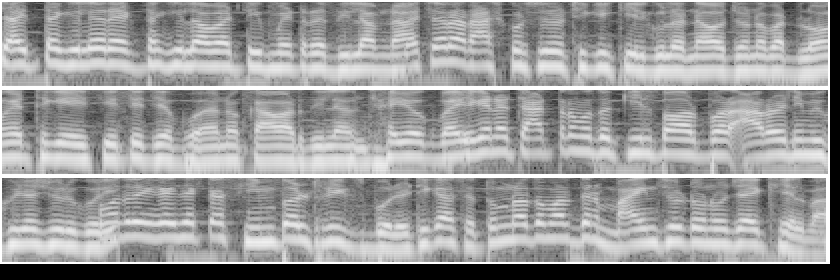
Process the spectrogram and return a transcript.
চারটা কিলের একটা কিলো আবার টিমমেটরে দিলাম না। বেচারা রাশ করছিল ঠিকই কিলগুলো নেওয়ার জন্য বাট লং এর থেকে এই সিটি যে ভয়ানক কাভার দিলাম যাই হোক ভাই। এখানে চারটার মতো কিল পাওয়ার পর আরও এনিমি খুঁজে শুরু করি। তোমাদের কাছে একটা সিম্পল ট্রিক্স বলি ঠিক আছে? তোমরা তোমাদের মাইন্ডসেট অনুযায়ী খেলবা।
